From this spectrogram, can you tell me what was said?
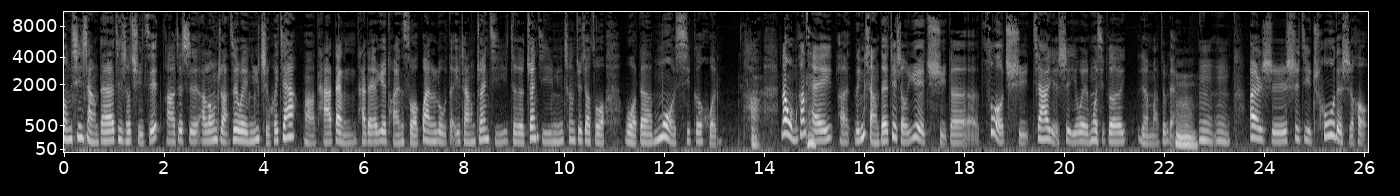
我们欣赏的这首曲子啊，这是 Alondra 这位女指挥家啊，她带领她的乐团所灌录的一张专辑，这个专辑名称就叫做《我的墨西哥魂》。好，那我们刚才呃领赏的这首乐曲的作曲家也是一位墨西哥人嘛，对不对？嗯嗯嗯，二十世纪初的时候，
